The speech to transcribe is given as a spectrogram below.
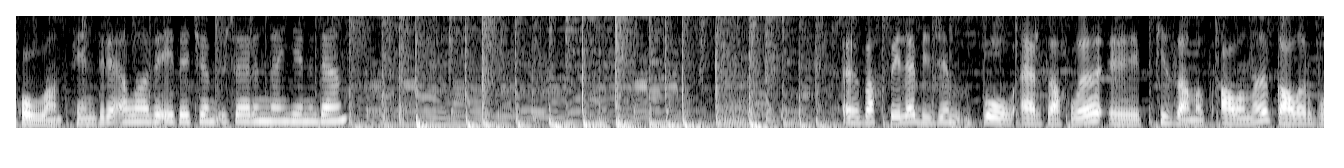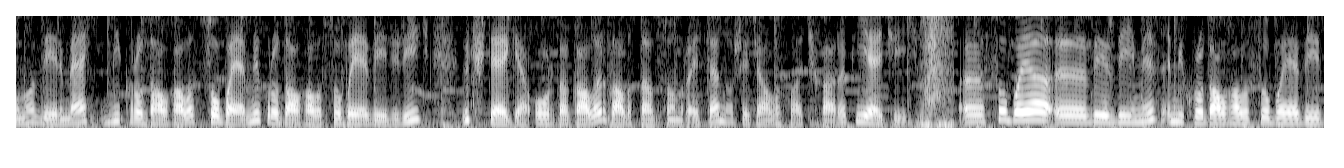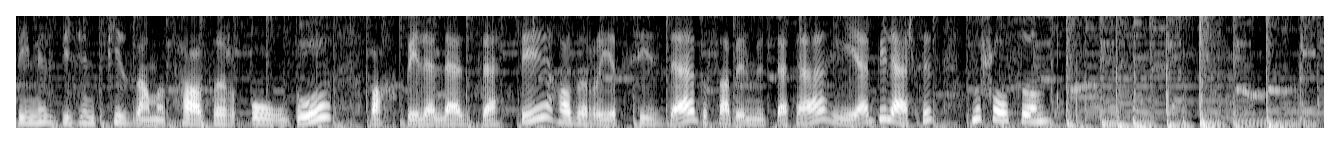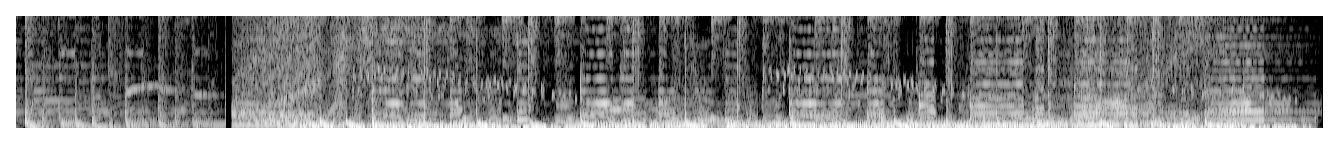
Holland pendiri əlavə edəcəm üzərindən yenidən. Bax belə bizim bol ərzaqlı e, pizzamız alınır. Qalır bunu vermək mikrodalğalı sobaya. Mikrodalğalı sobaya veririk. 3 dəqiqə orada qalır. Qaldıqdan sonra isə nuşecanlıqla çıxarıb yeyəcəyik. E, Sobaya e, verdiyimiz, mikrodalğalı sobaya verdiyimiz bizim pizzamız hazır oldu. Bax belə ləzzətli hazırlayıb siz də qısa bir müddətə yeyə bilərsiniz. Nuş olsun.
